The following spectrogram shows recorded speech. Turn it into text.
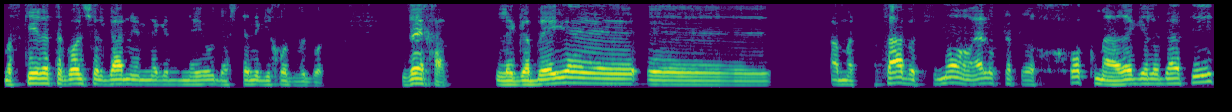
מזכיר את הגול של גאנם נגד בני יהודה, שתי נגיחות וגול. זה אחד. לגבי אה, אה, המצב עצמו, היה לו קצת רחוק מהרגל לדעתי,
